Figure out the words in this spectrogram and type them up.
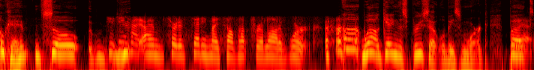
Okay, so do you think I, I'm sort of setting myself up for a lot of work? Uh, well, getting the spruce out will be some work, but Yes.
